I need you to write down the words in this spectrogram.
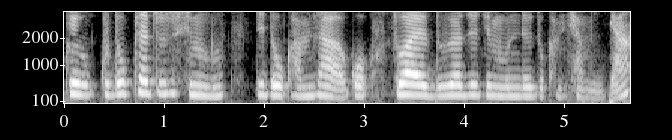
그리고 구독해주신 분들도 감사하고 좋아요 눌러주신 분들도 감사합니다.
